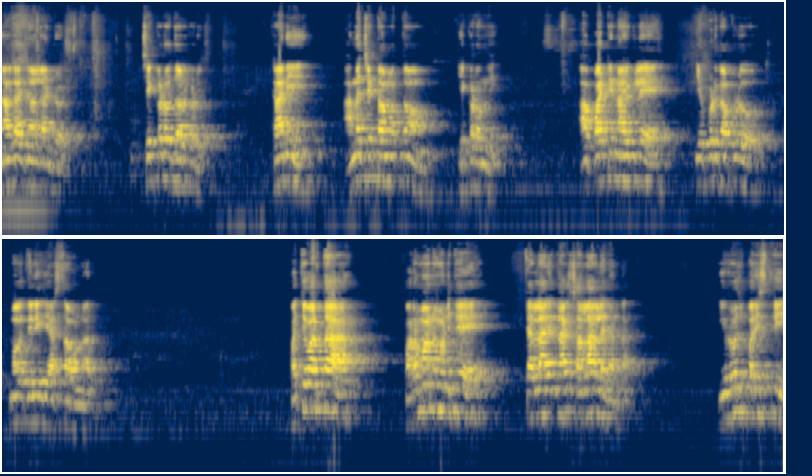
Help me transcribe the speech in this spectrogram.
నాగార్జున లాంటి వాడు చిక్కడో దొరకడు. కానీ అన్న చిట్టా మొత్తం ఇక్కడ ఉంది ఆ పార్టీ నాయకులే ఎప్పటికప్పుడు మాకు తెలియజేస్తూ ఉన్నారు. పతివర్త పరమాన్నం వండితే తెల్లారిన దాకా చల్లారలేదంట. ఈరోజు పరిస్థితి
